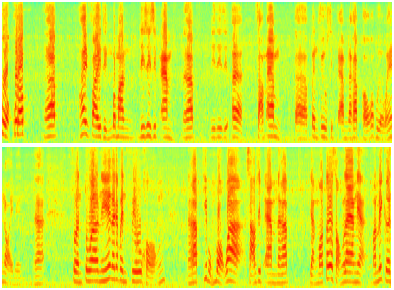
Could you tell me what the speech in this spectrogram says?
บวกขั้วลบนะครับให้ไฟถึงประมาณ DC 10 แอมป์นะครับ DC 10เอ่อ 3 แอมป์แต่เป็นฟิล10 แอมป์นะครับเขาก็เผื่อไว้ให้หน่อยหนึ่งนะส่วนตัวนี้ก็จะเป็นฟิลของนะครับที่ผมบอกว่า 30 แอมป์นะครับอย่างมอเตอร์ 2 แรงเนี่ยมันไม่เกิน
